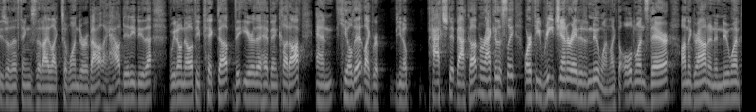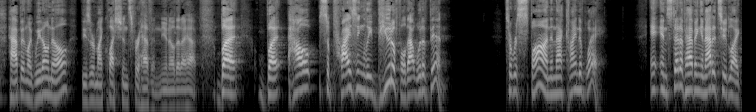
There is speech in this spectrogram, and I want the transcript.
These are the things that I like to wonder about. Like, how did he do that? We don't know if he picked up the ear that had been cut off and healed it, like, you know, patched it back up miraculously, or if he regenerated a new one, like the old one's there on the ground and a new one happened. Like, we don't know. These are my questions for heaven, you know, that I have. But, but how surprisingly beautiful that would have been to respond in that kind of way. instead of having an attitude like,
